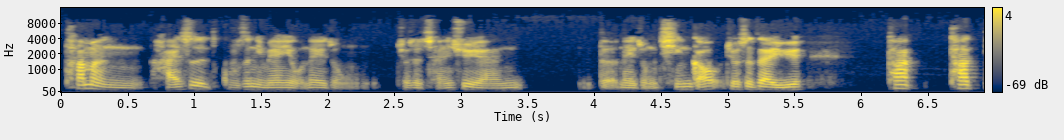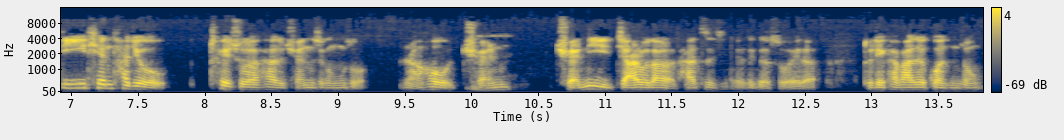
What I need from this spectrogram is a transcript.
他们还是骨子里面有那种就是程序员的那种清高，就是在于他他第一天他就退出了他的全职工作，然后全全力加入到了他自己的这个所谓的独立开发这个过程中，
